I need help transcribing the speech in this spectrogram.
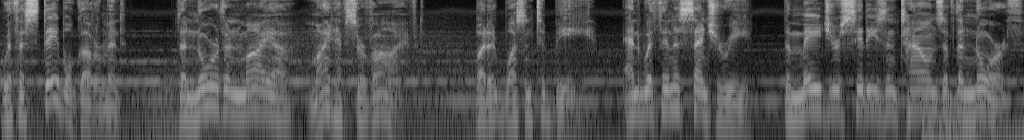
With a stable government, the northern Maya might have survived, but it wasn't to be. And within a century, the major cities and towns of the north,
